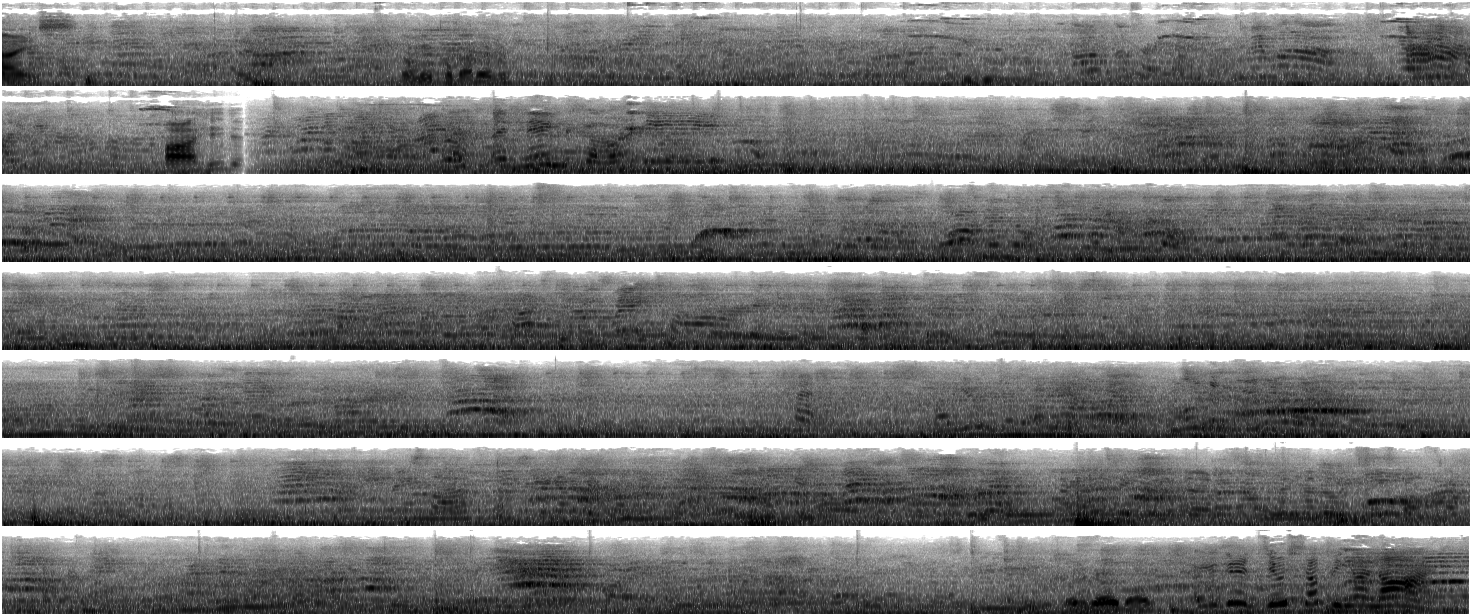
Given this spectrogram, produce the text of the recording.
Nice. You Want me to pull that over? uh, he did. I think so. Way to go, dog. Are you gonna do something or not?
